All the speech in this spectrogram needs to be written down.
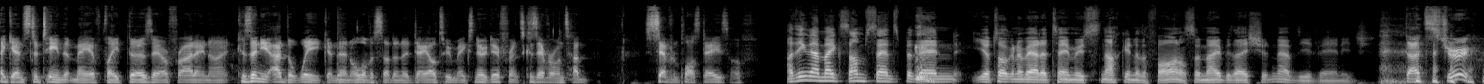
against a team that may have played Thursday or Friday night. Because then you add the week, and then all of a sudden a day or two makes no difference because everyone's had seven plus days off. I think that makes some sense, but then you're talking about a team who snuck into the final, so maybe they shouldn't have the advantage. That's true.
